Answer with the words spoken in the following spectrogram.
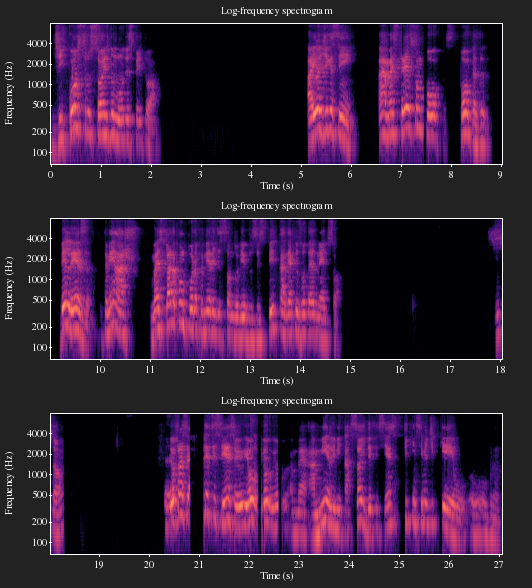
de construções no mundo espiritual. Aí eu digo assim, ah, mas três são poucos, poucas. Beleza, eu também acho. Mas para compor a primeira edição do Livro dos Espíritos, Kardec usou dez médios só. Então, eu falo assim, a deficiência, eu, eu, eu, a minha limitação e deficiência fica em cima de quê, o, o, o Bruno?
